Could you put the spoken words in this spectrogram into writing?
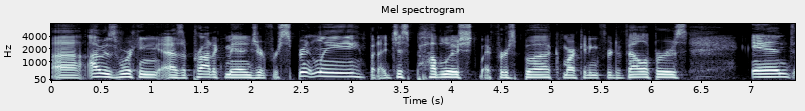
Uh, I was working as a product manager for Sprintly, but I just published my first book, Marketing for Developers. And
